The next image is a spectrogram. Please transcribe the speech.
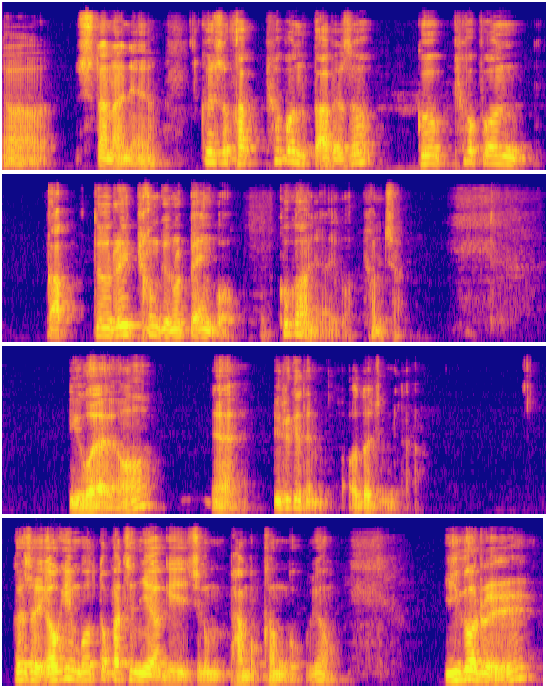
어, 수단 아니에요? 그래서 각 표본 값에서 그 표본 값들의 평균을 뺀 거. 그거 아니야 이거 편차. 이거예요. 예, 이렇게 됩니다. 얻어집니다. 그래서 여기 뭐 똑같은 이야기 지금 반복한 거고요. 이거를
